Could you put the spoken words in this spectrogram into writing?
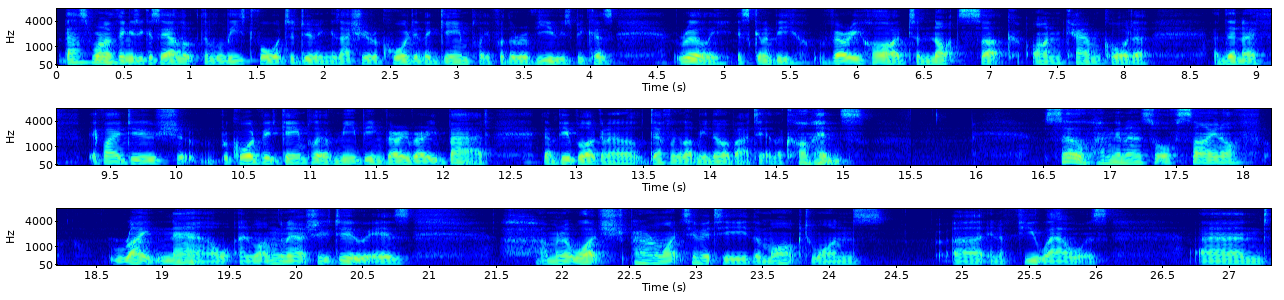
That's one of the things you can say I look the least forward to doing, is actually recording the gameplay for the reviews, because, really, it's going to be very hard to not suck on camcorder and then if if I do record video gameplay of me being very very bad, then people are gonna definitely let me know about it in the comments. So I'm gonna sort of sign off right now, and what I'm gonna actually do is I'm gonna watch Paranormal Activity, the marked ones, uh, in a few hours, and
